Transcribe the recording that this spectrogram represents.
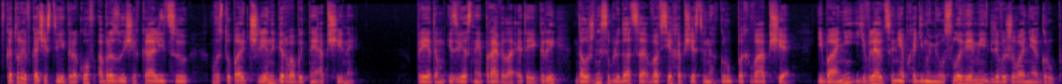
в которой в качестве игроков, образующих коалицию, выступают члены первобытной общины. При этом известные правила этой игры должны соблюдаться во всех общественных группах вообще, ибо они являются необходимыми условиями для выживания групп.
